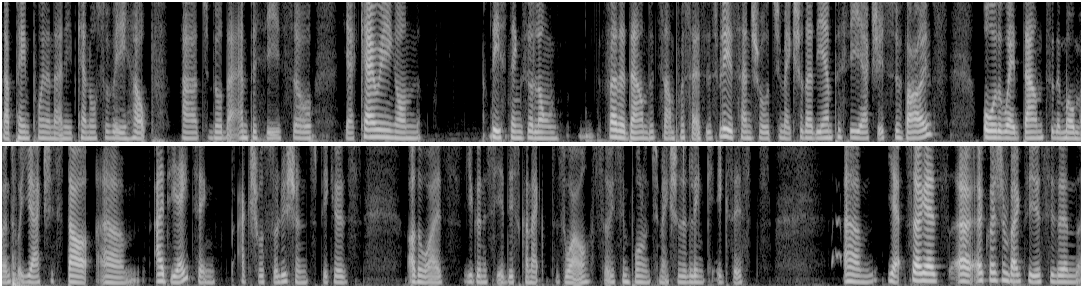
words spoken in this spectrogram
that pain point, and then it can also really help uh, to build that empathy. So yeah, carrying on these things along further down the design process. Is really essential to make sure that the empathy actually survives all the way down to the moment where you actually start um, ideating actual solutions because otherwise you're going to see a disconnect as well. So it's important to make sure the link exists. Um, yeah so i guess uh, a question back to you susan.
